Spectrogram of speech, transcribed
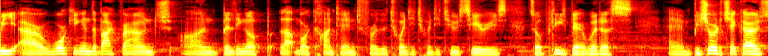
We are working in the background on building up a lot more content for the 2022 series, so please bear with us. Um, be sure to check out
